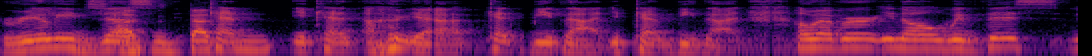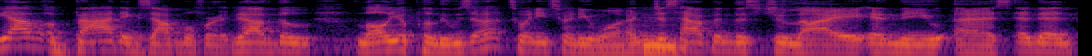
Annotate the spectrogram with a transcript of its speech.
really just that- can't you can't uh, yeah can't beat that. You can't beat that. However, you know with this we have a bad example for it. We have the Lollapalooza 2021 just happened this July in the U.S. and then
